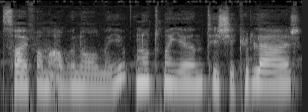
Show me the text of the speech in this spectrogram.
sayfama abone olmayı unutmayın. Teşekkürler.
